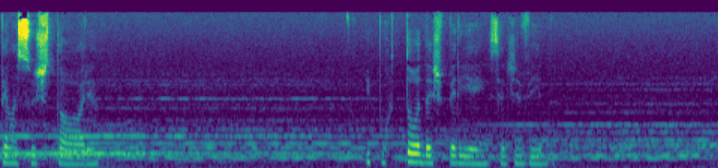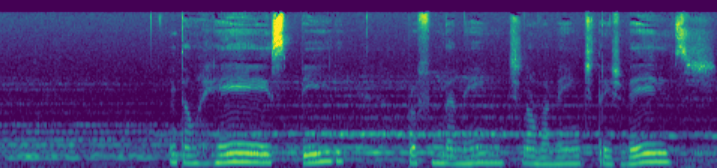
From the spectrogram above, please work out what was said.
Pela sua história. E por toda a experiência de vida. Então, respire profundamente novamente três vezes.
